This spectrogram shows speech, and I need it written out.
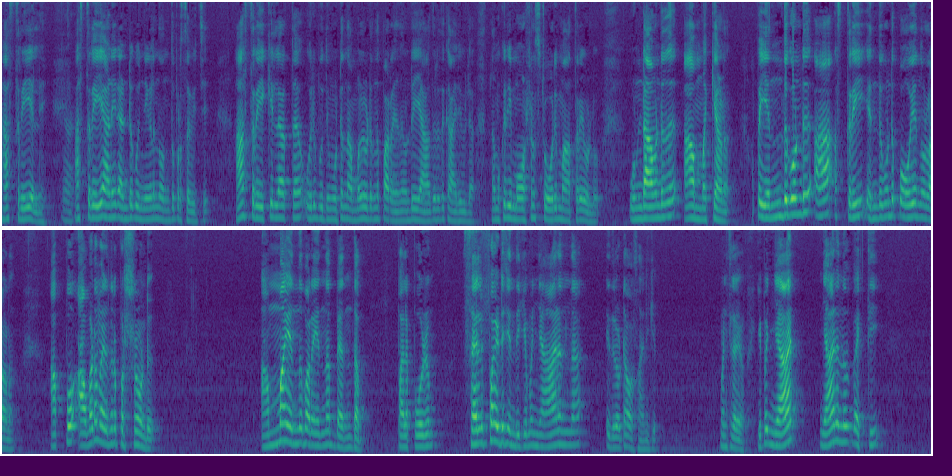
ആ സ്ത്രീയല്ലേ. ആ. സ്ത്രീയാണ് ഈ രണ്ട് കുഞ്ഞുങ്ങളെ നൊന്ത് പ്രസവിച്ച്. ആ സ്ത്രീക്കില്ലാത്ത ഒരു ബുദ്ധിമുട്ട് നമ്മൾ ഇവിടെ നിന്ന് പറയുന്നതുകൊണ്ട് യാതൊരു കാര്യമില്ല നമുക്കൊരു ഇമോഷണൽ സ്റ്റോറി മാത്രമേ ഉള്ളൂ. ഉണ്ടാവേണ്ടത് ആ അമ്മയ്ക്കാണ്. അപ്പോൾ എന്തുകൊണ്ട് ആ സ്ത്രീ എന്തുകൊണ്ട് പോയി എന്നുള്ളതാണ്. അപ്പോൾ അവിടെ വരുന്നൊരു പ്രശ്നമുണ്ട്. അമ്മ എന്ന് പറയുന്ന ബന്ധം പലപ്പോഴും സെൽഫായിട്ട് ചിന്തിക്കുമ്പോൾ ഞാനെന്ന ഇതിലോട്ട് അവസാനിക്കും. മനസ്സിലായോ? ഇപ്പം ഞാൻ ഞാനെന്ന എന്ന വ്യക്തി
